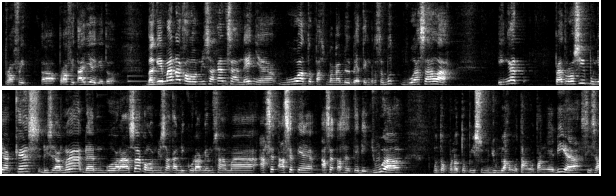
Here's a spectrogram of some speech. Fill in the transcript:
profit uh, profit aja gitu. Bagaimana kalau misalkan seandainya gue tuh pas mengambil betting tersebut gue salah? Ingat Petrosi punya cash di sana dan gue rasa kalau misalkan dikurangin sama aset-asetnya aset-asetnya dijual untuk menutupi sejumlah utang-utangnya dia, sisa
